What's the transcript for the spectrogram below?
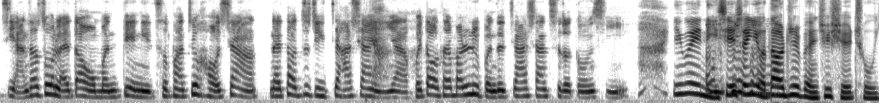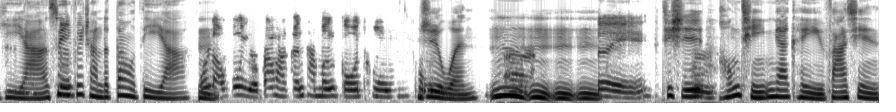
讲，他说来到我们店里吃饭，就好像来到自己家乡一样，回到他们日本的家乡吃的东西。因为李先生有到日本去学厨艺呀、啊，所以非常的道地呀、啊。我老公有办法跟他们沟通日文，嗯嗯嗯嗯，对。其实红琴应该可以发现。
